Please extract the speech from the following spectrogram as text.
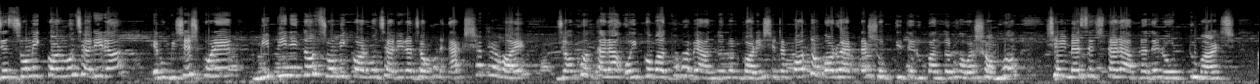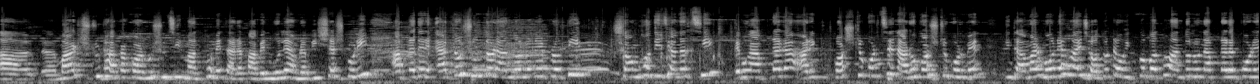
যে শ্রমিক কর্মচারীরা এবং বিশেষ করে নিপীড়িত শ্রমিক কর্মচারীরা যখন একসাথে হয়, যখন তারা ঐক্যবদ্ধভাবে আন্দোলন করে, সেটা কত বড় একটা শক্তিতে রূপান্তর হওয়া সম্ভব, সেই মেসেজ তারা আপনাদের road to march march to Dhaka কর্মসূচির মাধ্যমে তারা পাবেন বলে আমরা বিশ্বাস করি। আপনাদের এত সুন্দর আন্দোলনের প্রতি সংহতি জানাচ্ছি এবং আপনারা আরেকটু কষ্ট করছেন আরও কষ্ট করবেন, কিন্তু আমার মনে হয় যতটা ঐক্যবদ্ধ আন্দোলন আপনারা করে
